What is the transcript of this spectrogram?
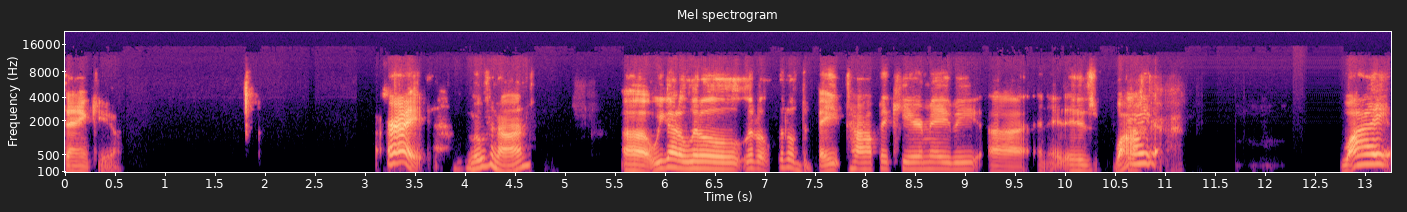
Thank you. All right, moving on. Uh, we got a little little little debate topic here, maybe. Uh, and it is why why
